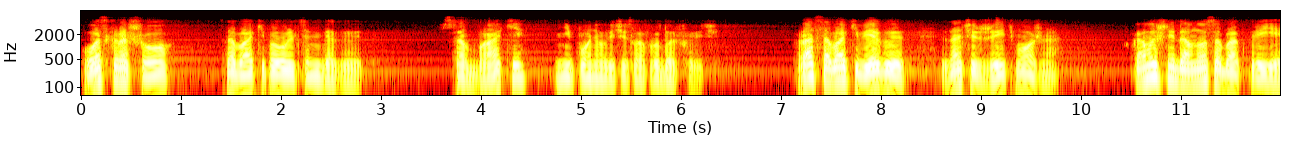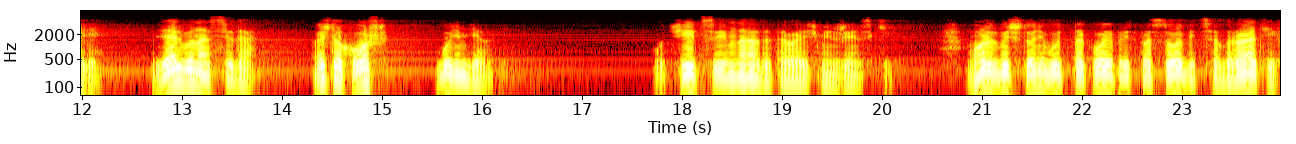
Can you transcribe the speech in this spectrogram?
У вас хорошо, собаки по улицам бегают». «Собаки?» — не понял Вячеслав Рудольфович. Раз собаки бегают, значит, жить можно. В Камыш давно собак приели. Взяли бы нас сюда. Мы что хошь будем делать. Учиться им надо, товарищ Минжинский. Может быть, что-нибудь такое приспособить, собрать их.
